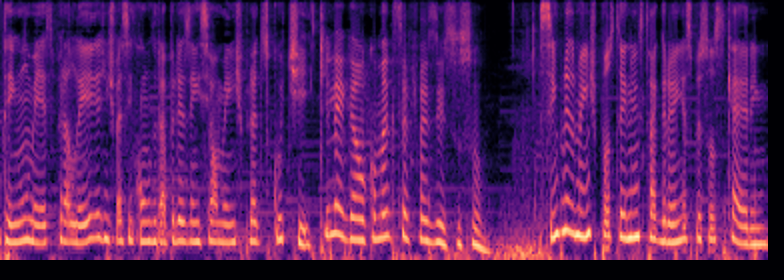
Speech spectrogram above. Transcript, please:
tem um mês pra ler e a gente vai se encontrar presencialmente pra discutir. Que legal, como é que você faz isso, Su? Simplesmente postei no Instagram e as pessoas querem.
